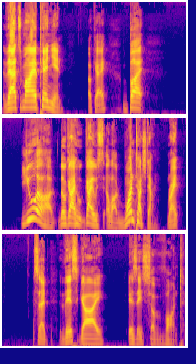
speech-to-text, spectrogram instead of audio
That's my opinion. Okay? But you allowed the guy who guy who allowed one touchdown, right? Said this guy is a savant.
